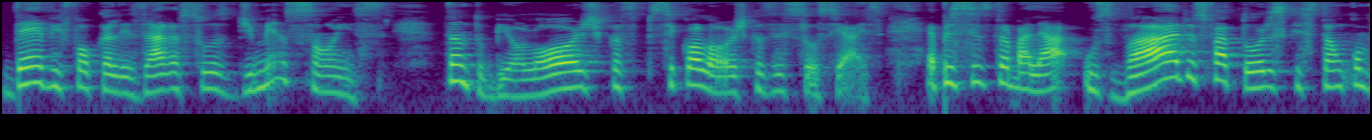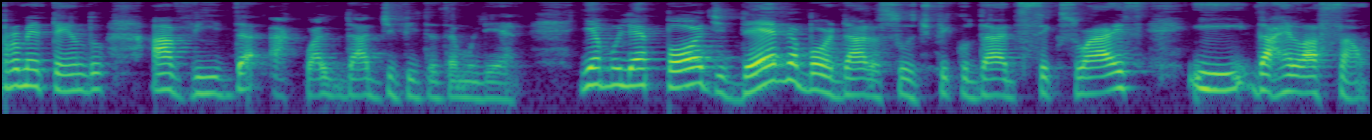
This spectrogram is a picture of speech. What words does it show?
deve focalizar as suas dimensões tanto biológicas, psicológicas e sociais. É preciso trabalhar os vários fatores que estão comprometendo a vida, a qualidade de vida da mulher. E a mulher pode e deve abordar as suas dificuldades sexuais e da relação.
